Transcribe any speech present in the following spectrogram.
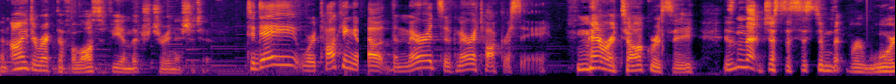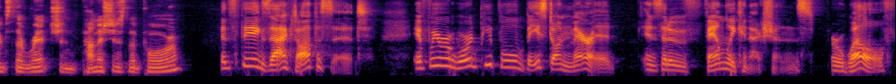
and I direct the Philosophy and Literature Initiative. Today, we're talking about the merits of meritocracy. Meritocracy? Isn't that just a system that rewards the rich and punishes the poor? It's the exact opposite. If we reward people based on merit instead of family connections, or wealth,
